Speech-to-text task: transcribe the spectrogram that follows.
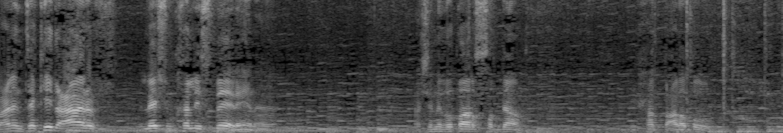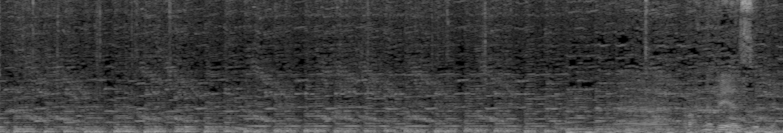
طبعا انت أكيد عارف ليش مخلي spare هنا عشان اذا طار الصدام نحط على طول آه رحنا فيها الزبدة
